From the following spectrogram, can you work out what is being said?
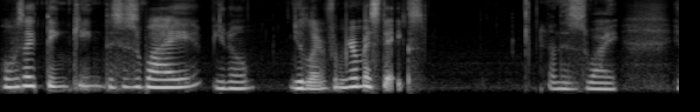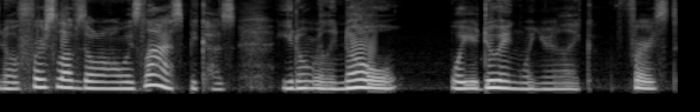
what was I thinking? This is why, you know, you learn from your mistakes. And this is why, you know, first loves don't always last because you don't really know what you're doing when you're like first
